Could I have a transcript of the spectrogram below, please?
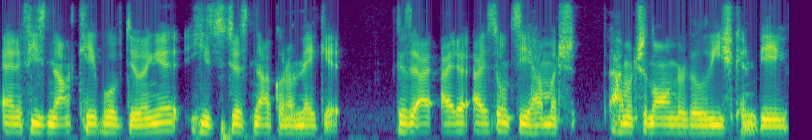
and if he's not capable of doing it, he's just not going to make it. Because I, I, I just don't see how much, how much longer the leash can be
